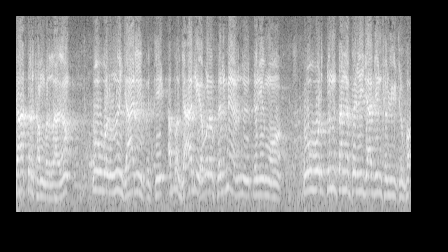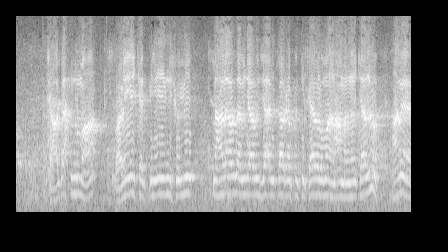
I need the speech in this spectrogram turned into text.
சாஸ்திர சம்பிரதாயம் ஒவ்வொருவரும் ஜாதியை பத்தி அப்ப ஜாதி எவ்வளவு பெருமையா இருந்தது தெரியுமோ? ஒவ்வொருத்தரும் தன்னை பெரிய ஜாதின்னு சொல்லிட்டு இருப்பான் சாதாரணமா பழைய சக்தின்னு சொல்லி நாலாவது அஞ்சாவது ஜாதிக்காரரை பத்தி கேவலமா நாம நினைச்சாலும் அவன்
